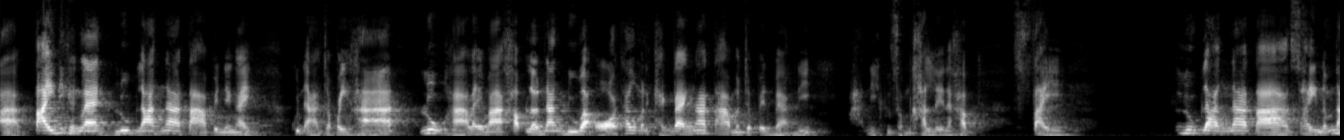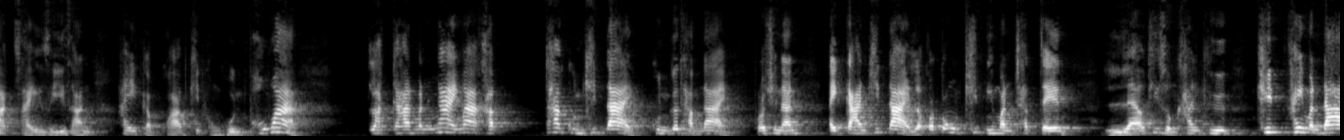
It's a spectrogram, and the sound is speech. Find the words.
อ่าไตที่แข็งแรง รูปร่างหน้าตาเป็นยังไง คุณอาจจะไปหารูปหาอะไรมาครับ แล้วนั่งดูว่าอ๋อถ้ามันแข็งแรงหน้าตามันจะเป็นแบบนี้อันนี้คือสำคัญเลยนะครับ ใส่รูปร่างหน้าตา ใส่น้ำหนักใส่สีสันให้กับความคิดของคุณ เพราะว่า หลักการมันง่ายมากครับ ถ้าคุณคิดได้คุณก็ทำได้ เพราะฉะนั้นไอการคิดได้เราก็ต้องคิดให้มันชัดเจน แล้วที่สำคัญคือคิดให้มันได้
